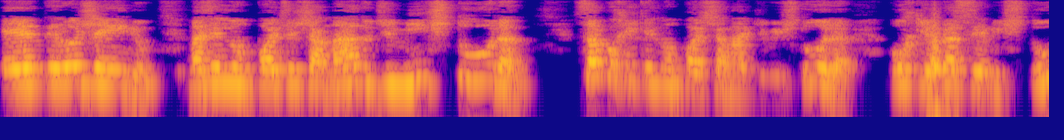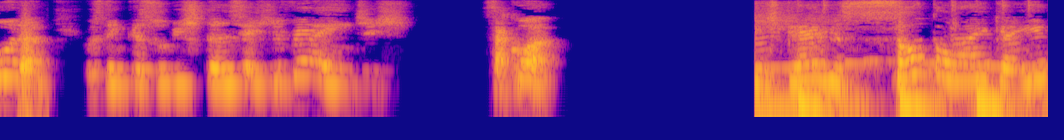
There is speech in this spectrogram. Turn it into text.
heterogêneo, mas ele não pode ser chamado de mistura. Sabe por que ele não pode chamar de mistura? Porque para ser mistura, você tem que ter substâncias diferentes. Sacou? Se inscreve, solta o like aí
